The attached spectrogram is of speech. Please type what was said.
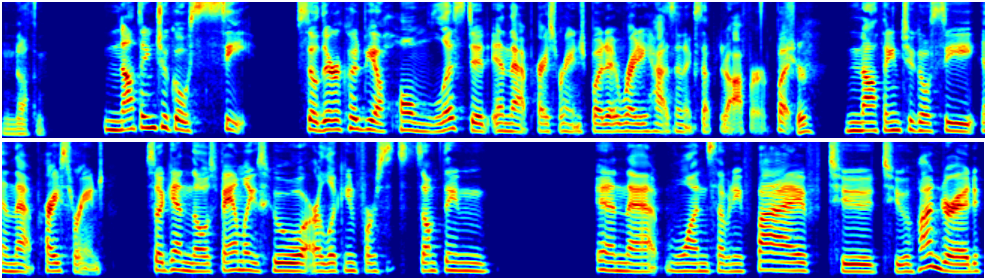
Nothing. nothing to go see. So there could be a home listed in that price range, but it already has an accepted offer. But sure. nothing to go see in that price range. So again, those families who are looking for something in that 175 to 200,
